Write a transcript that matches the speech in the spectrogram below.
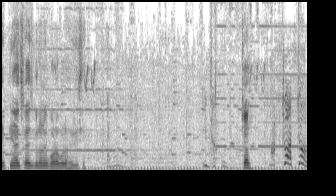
এই পেঁয়াজ গাছগুলো অনেক বড় বড় হয়ে গেছে। চল। চল চল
